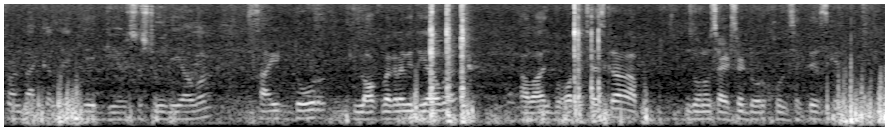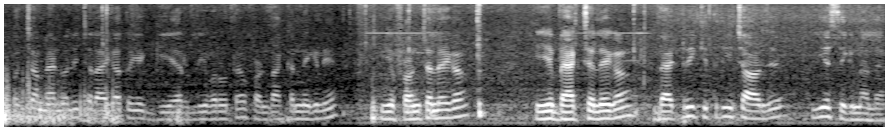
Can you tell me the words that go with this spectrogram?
फ्रंट बैक करने के लिए गियर सिस्टम दिया हुआ साइड डोर लॉक वगैरह भी दिया हुआ है। आवाज़ बहुत अच्छा है इसका। आप दोनों साइड से डोर खोल सकते हैं इसके। बच्चा मैनुअली चलाएगा तो ये गियर लीवर होता है फ्रंट बैक करने के लिए। ये फ्रंट चलेगा, ये बैक चलेगा। बैटरी कितनी चार्ज है? ये सिग्नल है।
